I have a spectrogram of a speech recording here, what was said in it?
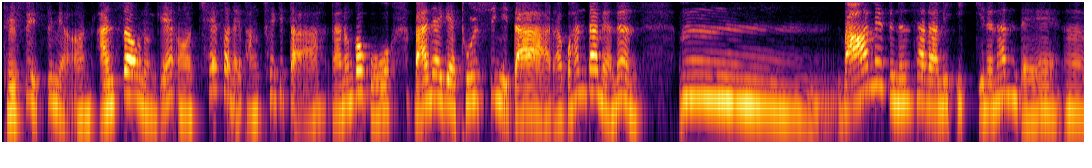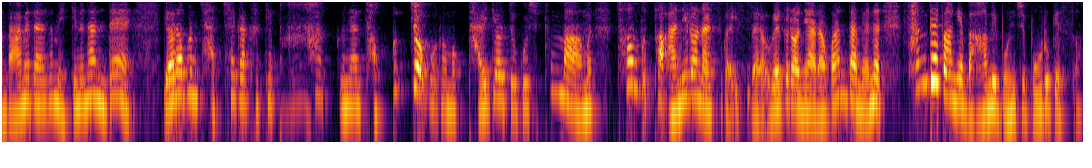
될 수 있으면 안 싸우는 게 어, 최선의 방책이다라는 거고 만약에 돌싱이다라고 한다면은 음, 마음에 드는 사람이 있기는 한데, 어, 마음에 드는 사람이 있기는 한데, 여러분 자체가 그렇게 막 그냥 적극적으로 뭐 달겨두고 싶은 마음은 처음부터 안 일어날 수가 있어요. 왜 그러냐라고 한다면은 상대방의 마음이 뭔지 모르겠어.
